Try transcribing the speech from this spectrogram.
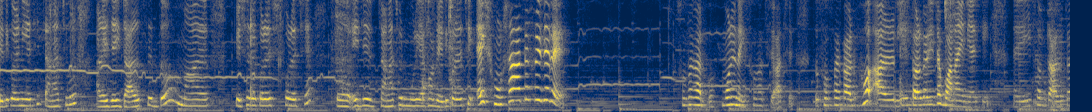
রেডি করে নিয়েছি, চানাচুর, আর এই যে ডাল সেদ্ধ মা প্রেশারে করে, করেছে। তো এই যে চানাচুর মুড়ি এখন রেডি করেছি। এই শসা আছে ফ্রিজে রে। শসা কাটবো? মনে নেই, শসা আছে। তো শসা কাটবো আর এই তরকারিটা বানাইনি আর কি। এই সব ডালটা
